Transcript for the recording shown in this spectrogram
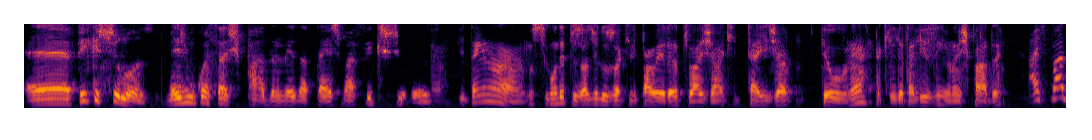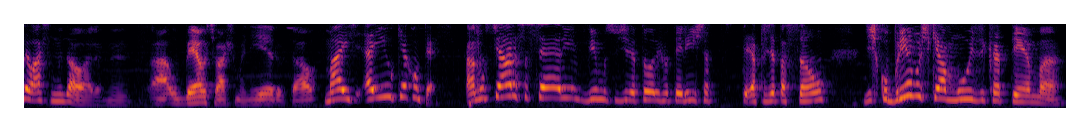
É, fica estiloso, mesmo com essa espada no meio da testa, mas fica estiloso. É. E tem na, no segundo episódio ele usou aquele power up lá já, que tá aí já deu, né? Aquele detalhezinho na espada. A espada eu acho muito da hora, né? Ah, o belt eu acho maneiro e tal. Mas aí o que acontece? Anunciaram essa série, vimos os diretores, roteiristas, apresentação. Descobrimos que a música tema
